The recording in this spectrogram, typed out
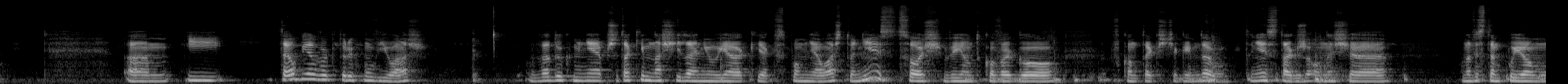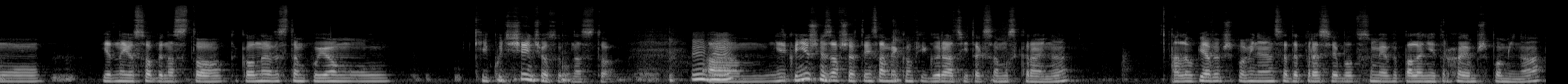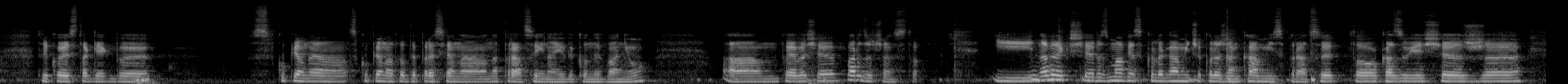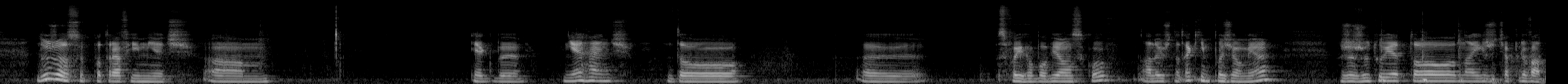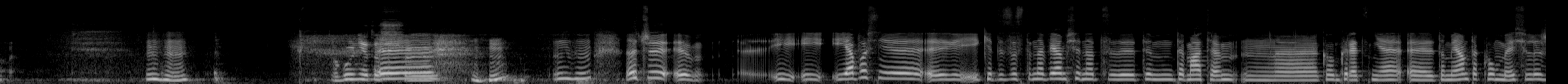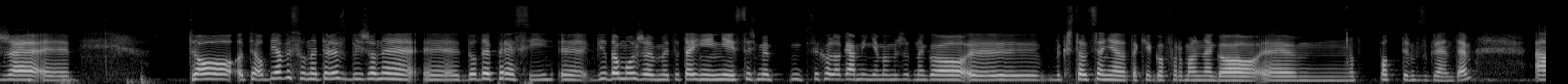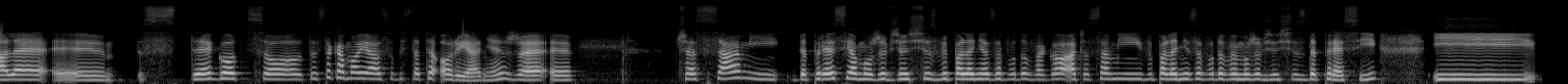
Um, I te objawy, o których mówiłaś, według mnie przy takim nasileniu, jak, jak wspomniałaś, to nie jest coś wyjątkowego w kontekście game devu. To nie jest tak, że one się, one występują u jednej osoby na 100, tylko one występują u kilkudziesięciu osób na 100. Mhm. Um, niekoniecznie zawsze w tej samej konfiguracji, tak samo skrajne, ale objawy przypominające depresję, bo w sumie wypalenie trochę ją przypomina, tylko jest tak jakby skupiona, skupiona ta depresja na, na pracy i na jej wykonywaniu. Um, pojawia się bardzo często. I Mhm. nawet jak się rozmawia z kolegami czy koleżankami z pracy, to okazuje się, że dużo osób potrafi mieć um, jakby niechęć do y, swoich obowiązków, ale już na takim poziomie, że rzutuje to na ich życia prywatne. Mhm. Ogólnie też. E... Mhm. Mhm. Znaczy. I, i, ja właśnie, y, kiedy zastanawiałam się nad y, tym tematem mm, e, konkretnie, y, to miałam taką myśl, że to te objawy są na tyle zbliżone do depresji. Wiadomo, że my tutaj nie, nie jesteśmy psychologami, nie mamy żadnego wykształcenia takiego formalnego pod tym względem, ale z tego, co. To jest taka moja osobista teoria, nie? że czasami depresja może wziąć się z wypalenia zawodowego, a czasami wypalenie zawodowe może wziąć się z depresji. I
